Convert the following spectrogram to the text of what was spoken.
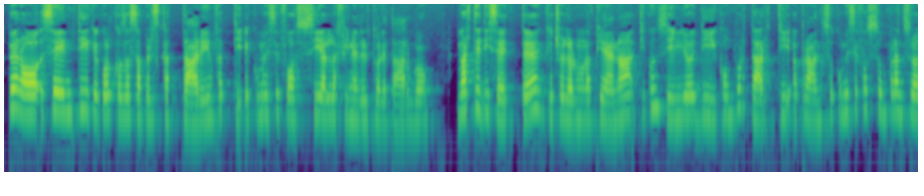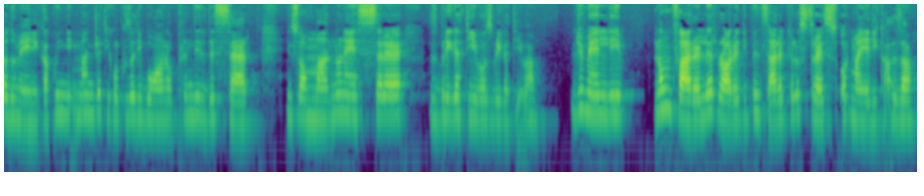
però senti che qualcosa sta per scattare, infatti è come se fossi alla fine del tuo letargo. Martedì 7, che c'è la luna piena, ti consiglio di comportarti a pranzo come se fosse un pranzo della domenica, quindi mangiati qualcosa di buono, prendi il dessert, insomma, non essere sbrigativo o sbrigativa. Gemelli, non fare l'errore di pensare che lo stress ormai è di casa.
